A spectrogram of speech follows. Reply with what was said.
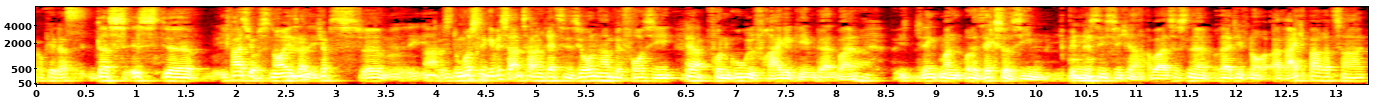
Okay, das Das ist, äh, ich weiß nicht, ob es neu ist. Also ich habe es. Äh. Ah, du musst eine gewisse Anzahl an Rezensionen haben, bevor sie Ja. von Google freigegeben werden, weil ich denke man oder sechs oder sieben. Ich bin mir Mhm. jetzt nicht sicher, aber es ist eine relativ noch erreichbare Zahl.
